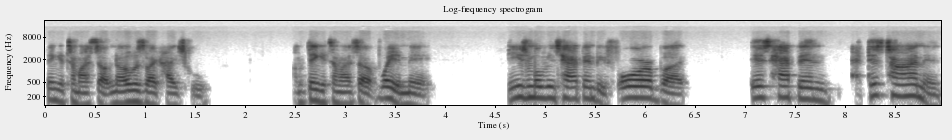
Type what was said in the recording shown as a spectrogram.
thinking to myself, no, it was like high school. I'm thinking to myself, wait a minute, these movies happened before, but this happened at this time, and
